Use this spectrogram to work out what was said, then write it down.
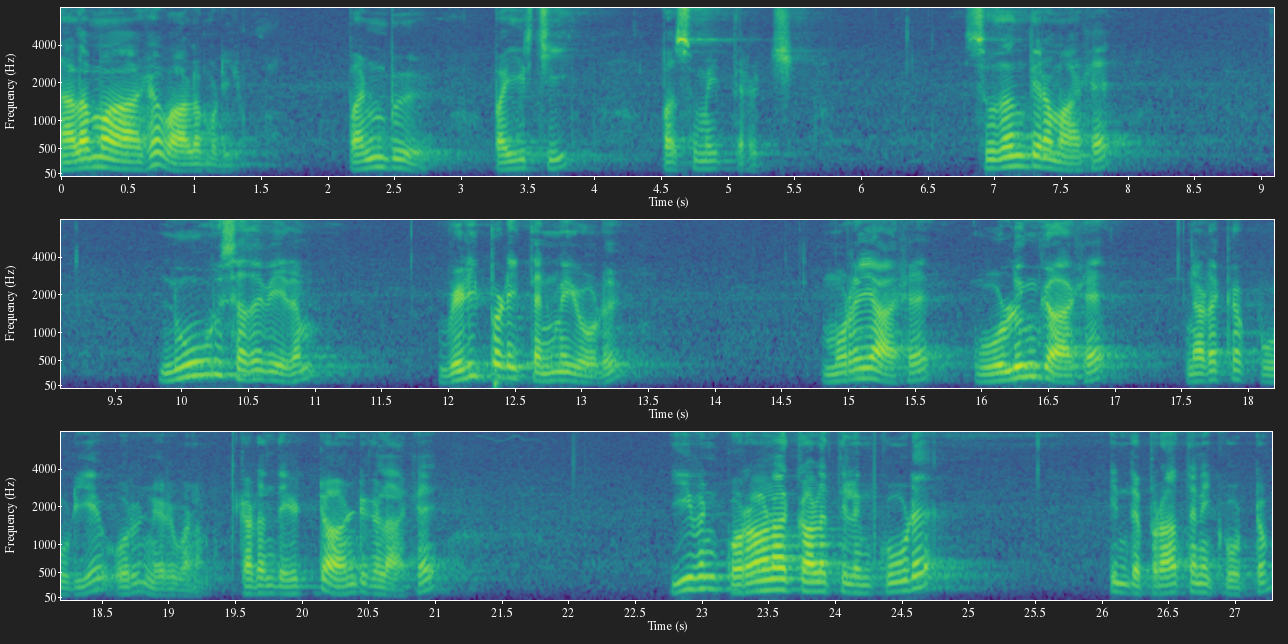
நலமாக வாழ முடியும். பண்பு பயிற்சி பசுமை திரட்சி. சுதந்திரமாக நூறு சதவீதம் வெளிப்படைத்தன்மையோடு முறையாக ஒழுங்காக நடக்கக்கூடிய ஒரு நிறுவனம். கடந்த எட்டு ஆண்டுகளாக ஈவன் கொரோனா காலத்திலும் கூட இந்த பிரார்த்தனை கூட்டம்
